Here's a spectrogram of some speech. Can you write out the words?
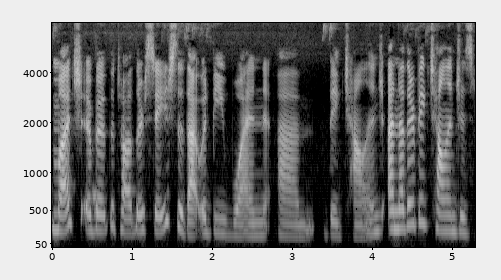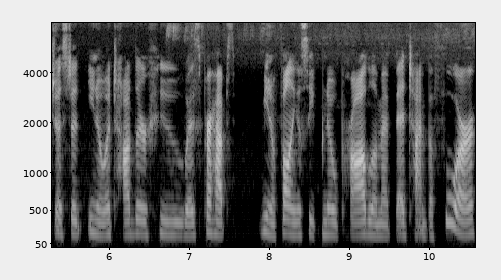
much about the toddler stage. So that would be one um, big challenge. Another big challenge is just a you know a toddler who was perhaps you know falling asleep no problem at bedtime before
